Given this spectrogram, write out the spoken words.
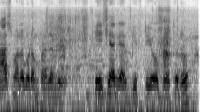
రాసమల్లగూడెం ప్రజలు కేసీఆర్ గారు గిఫ్ట్ ఇవ్వబోతున్నారు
